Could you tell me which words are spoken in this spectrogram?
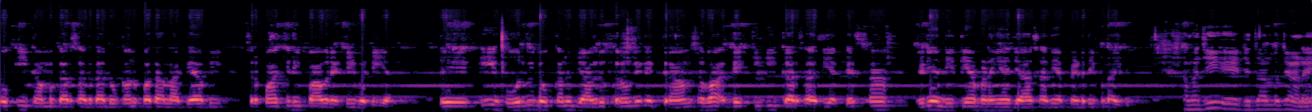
ਉਹ ਕੀ ਕੰਮ ਕਰ ਸਕਦਾ, ਲੋਕਾਂ ਨੂੰ ਪਤਾ ਲੱਗ ਗਿਆ ਵੀ ਸਰਪੰਚ ਦੀ ਪਾਵਰ ਏਡੀ ਵੱਡੀ ਆ। ਤੇ ਕੀ ਹੋਰ ਵੀ ਲੋਕਾਂ ਨੂੰ ਜਾਗਰੂਕ ਕਰੋਗੇ ਕਿ ਗ੍ਰਾਮ ਸਭਾ ਅੱਗੇ ਕੀ ਕੀ ਕਰ ਸਕਦੀ ਹੈ ਕਿਸ ਤਰ੍ਹਾਂ ਜਿਹੜੀਆਂ ਨੀਤੀਆਂ ਬਣਾਈਆਂ ਜਾ ਸਕਦੀਆਂ ਪਿੰਡ ਦੀ ਭਲਾਈ ਲਈ ਅਮਨ ਜੀ, ਇਹ ਜਿੱਦਾਂ ਲੁਧਿਆਣੇ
